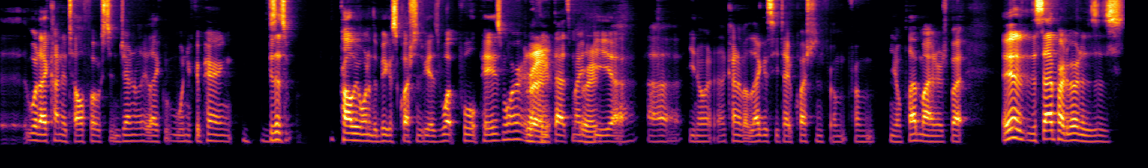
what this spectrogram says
uh, what I kind of tell folks in generally, like when you're comparing, because that's probably one of the biggest questions we get is what pool pays more, and I Right, think that might right. be uh, uh, you know a, kind of a legacy type question from from you know pleb miners. But yeah, the sad part about it is, is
